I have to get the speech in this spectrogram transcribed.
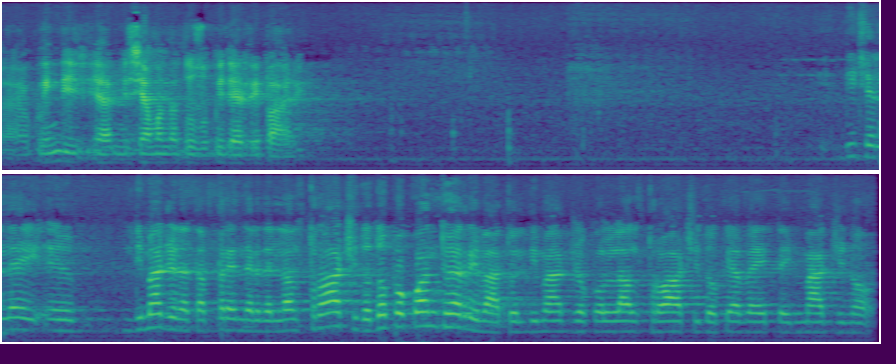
eh, quindi eh, siamo andati subito ai ripari. Dice lei, eh, il Di Maggio è andato a prendere dell'altro acido, dopo quanto è arrivato il Di Maggio con l'altro acido che avete, immagino,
